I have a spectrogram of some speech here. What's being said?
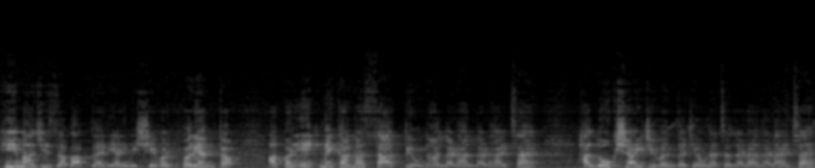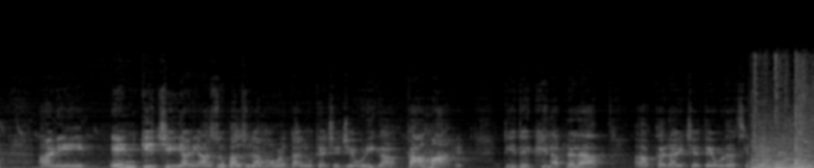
ही माझी जबाबदारी आणि मी शेवटपर्यंत आपण एकमेकांना साथ देऊन हा लढा लढायचा आहे. हा लोकशाही जिवंत ठेवण्याचा लढा लढायचा आहे. आणि एनकीची आणि आजूबाजूला मोहोळ तालुक्याची जेवढी कामं आहेत ती देखील आपल्याला करायचे करायची तेवढंच.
